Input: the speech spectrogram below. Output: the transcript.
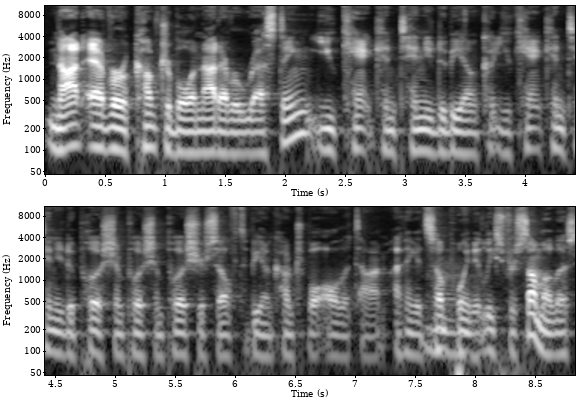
not ever comfortable and not ever resting, you can't continue to be unco- you can't continue to push and push and push yourself to be uncomfortable all the time. I think at some point, at least for some of us,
